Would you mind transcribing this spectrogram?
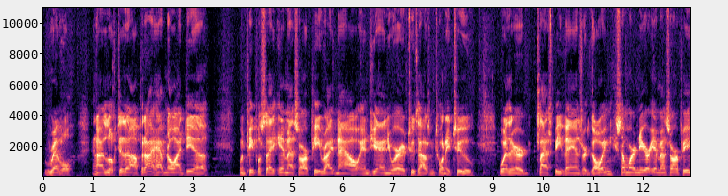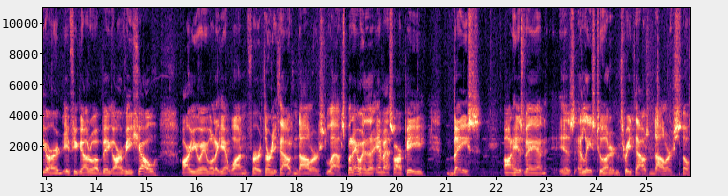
Revel, and I looked it up, and I have no idea when people say MSRP right now in January of 2022, whether Class B vans are going somewhere near MSRP, or if you go to a big RV show, are you able to get one for $30,000 less? But anyway, the MSRP base on his van is at least $203,000. So uh,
